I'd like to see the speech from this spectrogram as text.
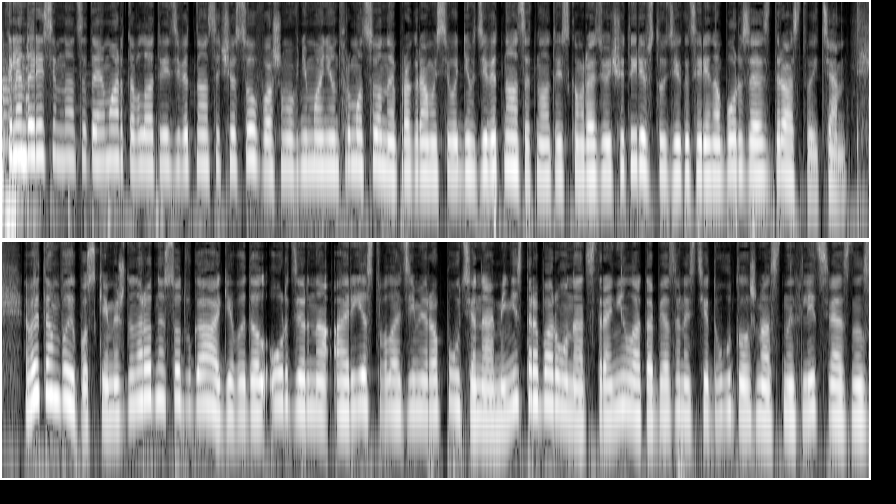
На календаре 17 марта в Латвии 19 часов. Вашему вниманию информационная программа сегодня в 19 на Латвийском радио 4 в студии Екатерина Борзая. Здравствуйте. В этом выпуске Международный суд в Гааге выдал ордер на арест Владимира Путина. Министр обороны отстранил от обязанности двух должностных лиц, связанных с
